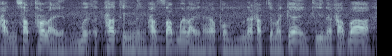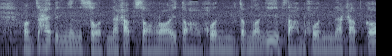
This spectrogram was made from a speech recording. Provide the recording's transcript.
1,000 ซับเท่าไหร่เมื่อถ้าถึง 1,000 ซับเมื่อไหร่นะครับ ผมนะครับจะมาแก้อีกทีนะครับว่าผมจะให้เป็นเงินสดนะครับ 200 ต่อคนจำนวน 23 คนนะครับ ก็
